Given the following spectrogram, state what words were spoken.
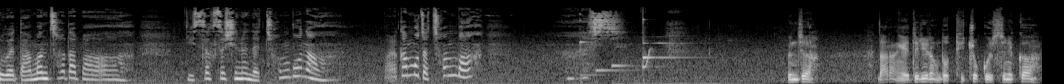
다들 왜 나만 쳐다봐. 니삭스 신은 애 처음 보나. 빨간 모자 처음 봐. 아이씨. 은지야, 나랑 애들이랑 너 뒤쫓고 있으니까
